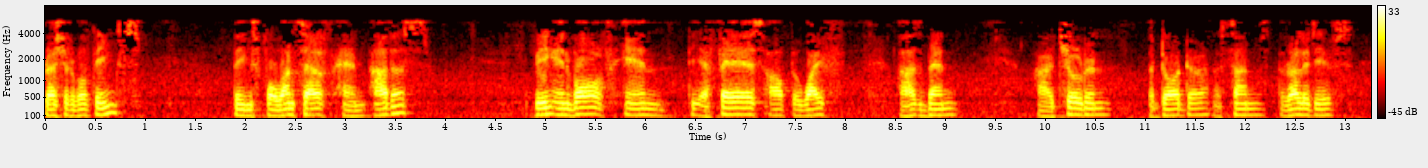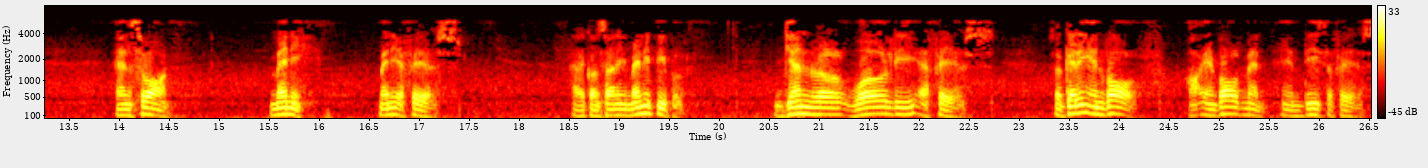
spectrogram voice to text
pleasurable things, things for oneself and others, being involved in the affairs of the wife, the husband, our children, the daughter, the sons, the relatives, and so on. Many, many affairs uh, concerning many people. General worldly affairs So getting involved, our involvement in these affairs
